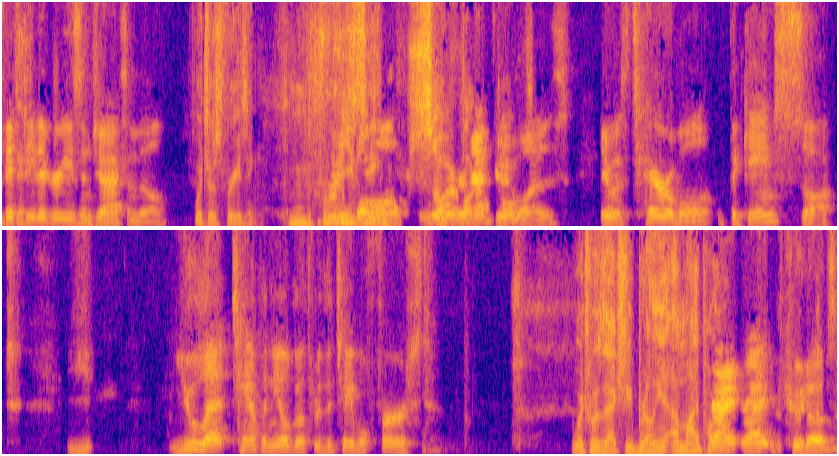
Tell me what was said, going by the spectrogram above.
50 Day. degrees in Jacksonville. which was freezing. Freezing. ball, So whoever that dude cold. was. It was terrible. The game sucked. You, you let Tampa Neil go through the table first. Which was actually brilliant on my part. Right, right. Kudos.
